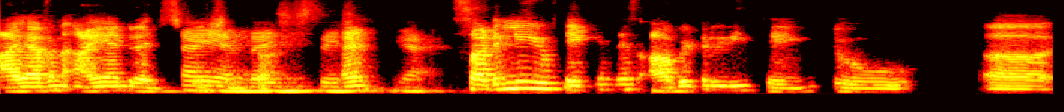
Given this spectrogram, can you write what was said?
I have an IN registration. IN registration. And- yeah. Suddenly, you've taken this arbitrary thing to uh,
